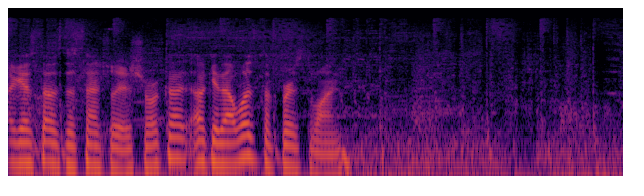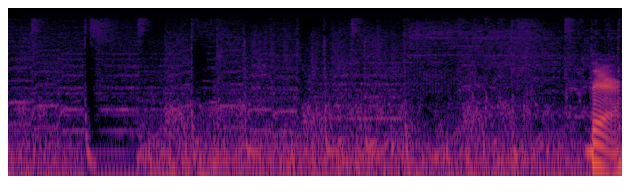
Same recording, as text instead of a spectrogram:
I guess that was essentially a shortcut. Okay, that was the first one. There.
